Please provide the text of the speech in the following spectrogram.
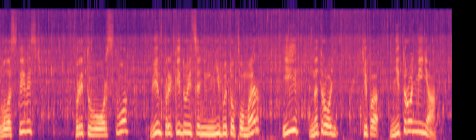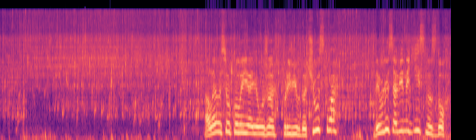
властивість, притворство. Він прикидується, нібито помер і не тронь. Типа, не тронь мене. Але ось коли я його вже привів до чувства, дивлюся, він і дійсно здох.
